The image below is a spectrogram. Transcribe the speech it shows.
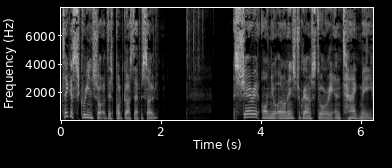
Take a screenshot of this podcast episode, share it on your on Instagram story, and tag me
